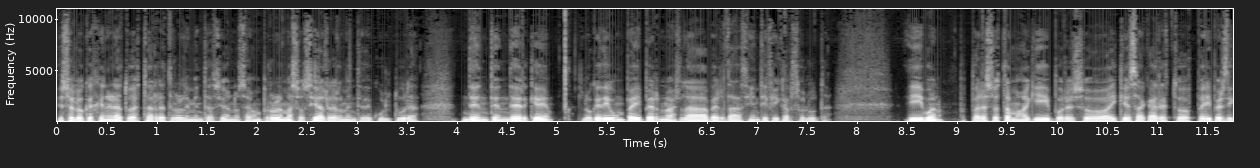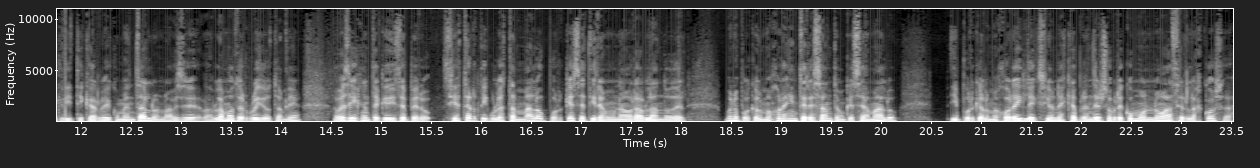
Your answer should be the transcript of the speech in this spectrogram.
eso es lo que genera toda esta retroalimentación. O sea, es un problema social realmente de cultura, de entender que lo que diga un paper no es la verdad científica absoluta. Y bueno, pues para eso estamos aquí, por eso hay que sacar estos papers y criticarlos y comentarlos, ¿no? A veces hablamos de ruido también. A veces hay gente que dice, pero si este artículo es tan malo, ¿por qué se tiran una hora hablando de él? Bueno, porque a lo mejor es interesante, aunque sea malo, y porque a lo mejor hay lecciones que aprender sobre cómo no hacer las cosas.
